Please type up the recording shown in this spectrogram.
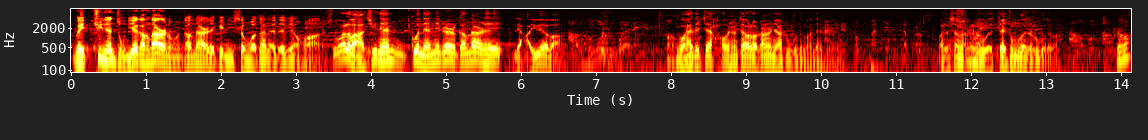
每去年总结钢蛋儿了吗？钢蛋儿的给你生活带来的变化，说了吧，去年过年那阵儿，钢蛋儿才俩月吧，能不说吗？啊我还得在这好像在我老丈人家住呢嘛，那时候。完了上哪儿录的？在中哥那儿录的吧？是吗？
